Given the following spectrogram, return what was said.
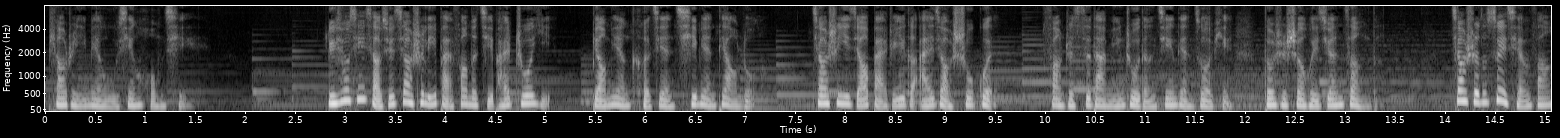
飘着一面五星红旗。吕秀清小学教室里摆放的几排桌椅，表面可见漆面掉落。教室一角摆着一个矮脚书柜，放着四大名著等经典作品，都是社会捐赠的。教室的最前方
